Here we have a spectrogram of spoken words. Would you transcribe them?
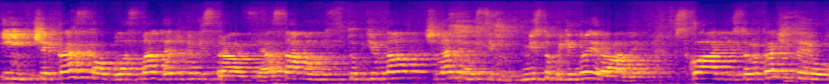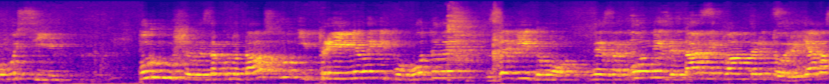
і Черкаська обласна держадміністрація, а саме містобудівна, члени містобудівної ради в складі 44 осіб порушили законодавство і прийняли і погодили завідомо незаконний детальний план території. Я вас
